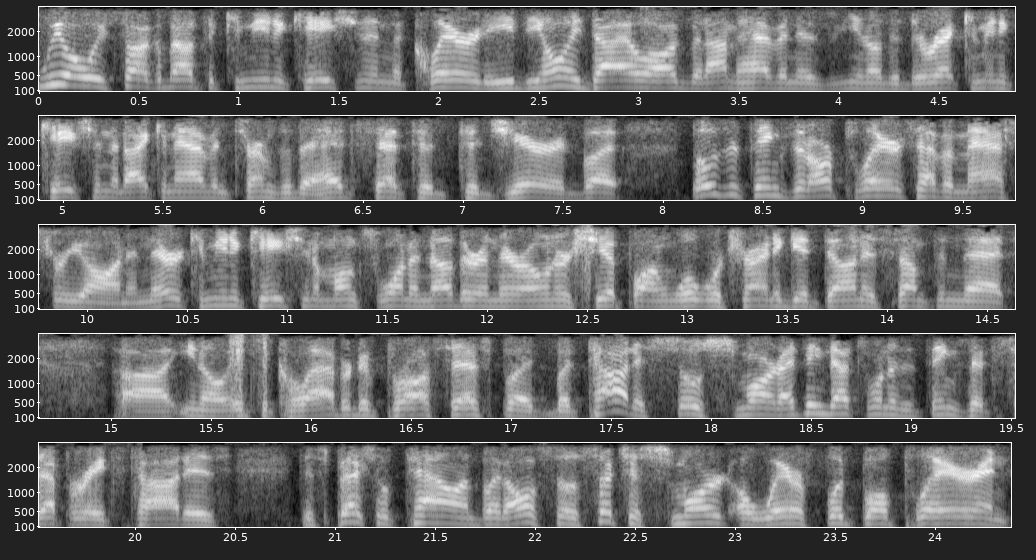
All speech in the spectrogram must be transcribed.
we always talk about the communication and the clarity. The only dialogue that I'm having is, you know, the direct communication that I can have in terms of the headset to, to Jared. But those are things that our players have a mastery on, and their communication amongst one another and their ownership on what we're trying to get done is something that, uh, you know, it's a collaborative process. But but Todd is so smart. I think that's one of the things that separates Todd is the special talent, but also such a smart, aware football player and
